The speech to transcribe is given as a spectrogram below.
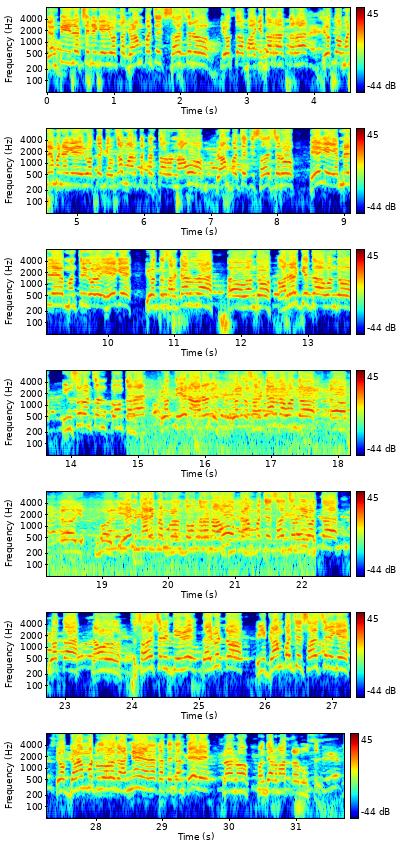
ಎಂ ಪಿ ಇಲೆಕ್ಷನ್ಗೆ ಇವತ್ತು ಗ್ರಾಮ ಪಂಚಾಯತ್ ಸದಸ್ಯರು ಇವತ್ತು ಭಾಗಿದಾರರಾಗ್ತಾರ. ಇವತ್ತು ಮನೆ ಮನೆಗೆ ಇವತ್ತು ಕೆಲಸ ಮಾಡ್ತಕ್ಕಂಥವ್ರು ನಾವು, ಗ್ರಾಮ ಪಂಚಾಯತಿ ಸದಸ್ಯರು ಹೇಗೆ ಎಂ ಎಲ್ ಎ ಮಂತ್ರಿಗಳು ಹೇಗೆ ಇವತ್ತು ಸರ್ಕಾರದ ಒಂದು ಆರೋಗ್ಯದ ಒಂದು ಇನ್ಶೂರೆನ್ಸ್ ಅನ್ನು ತಗೊಂತಾರೆ, ಇವತ್ತು ಏನು ಆರೋಗ್ಯ, ಇವತ್ತು ಸರ್ಕಾರದ ಒಂದು ಏನು ಕಾರ್ಯಕ್ರಮಗಳನ್ನು ತಗೊಂತಾರೆ, ನಾವು ಗ್ರಾಮ ಪಂಚಾಯತ್ ಸದಸ್ಯರು ಇವತ್ತು ಇವತ್ತು ನಾವು ಸದಸ್ಯರಿದ್ದೀವಿ. ದಯವಿಟ್ಟು ಈ ಗ್ರಾಮ ಪಂಚಾಯತ್ ಸದಸ್ಯರಿಗೆ ಇವತ್ತು ಗ್ರಾಮ ಮಟ್ಟದೊಳಗೆ ಅನ್ಯಾಯ ಆಗಕತ್ತೈತೆ ಅಂತ ಹೇಳಿ ನಾನು ಒಂದೆರಡು ಮಾತುಗಳು ಮುಗಿಸ್ತೀನಿ.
